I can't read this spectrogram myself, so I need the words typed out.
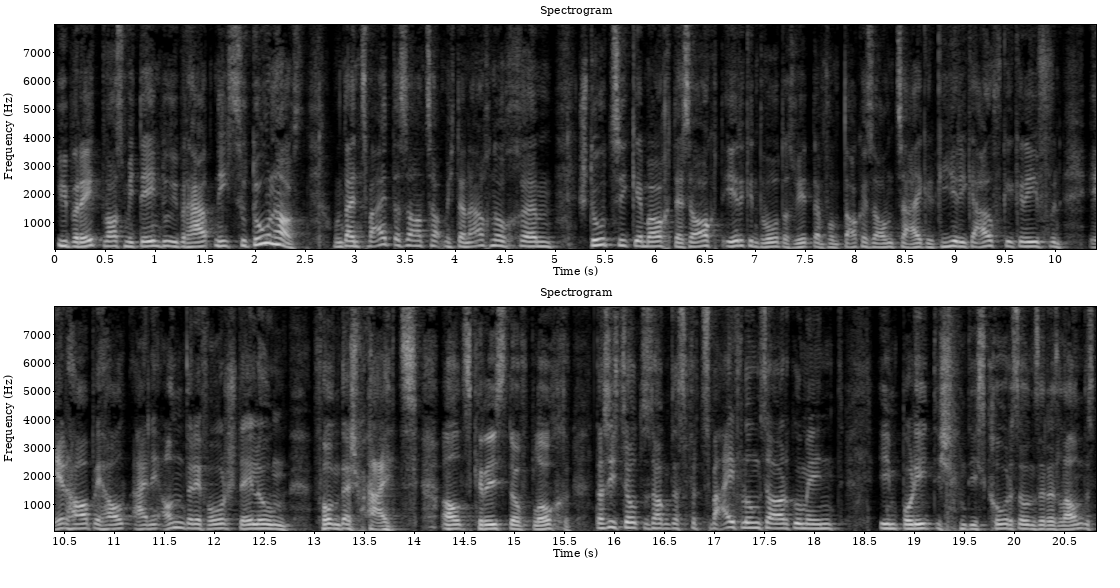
über etwas, mit dem du überhaupt nichts zu tun hast? Und ein zweiter Satz hat mich dann auch noch ähm, stutzig gemacht. Er sagt irgendwo, das wird dann vom Tagesanzeiger gierig aufgegriffen, er habe halt eine andere Vorstellung von der Schweiz als Christoph Blocher. Das ist sozusagen das Verzweiflungs Argument im politischen Diskurs unseres Landes,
